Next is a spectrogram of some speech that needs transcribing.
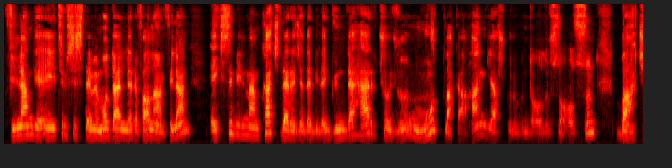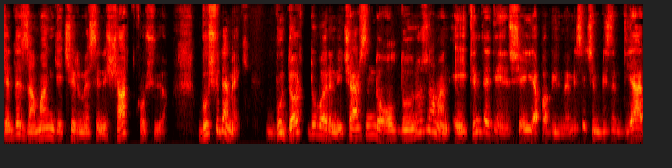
Finlandiya eğitim sistemi modelleri falan filan eksi bilmem kaç derecede bile günde her çocuğun mutlaka hangi yaş grubunda olursa olsun bahçede zaman geçirmesini şart koşuyor. Bu şu demek bu dört duvarın içerisinde olduğunuz zaman eğitim dediğiniz şeyi yapabilmemiz için bizim diğer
